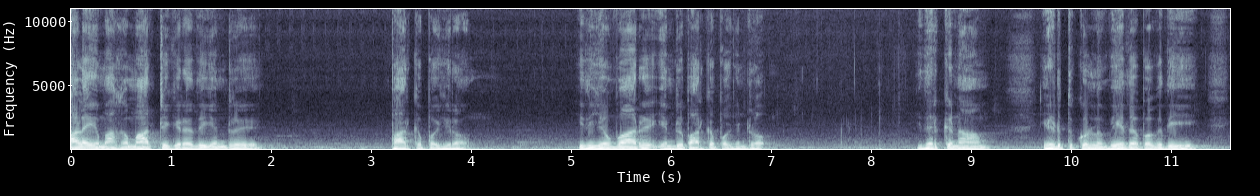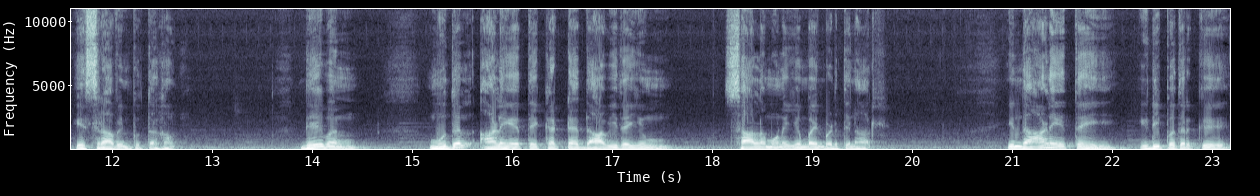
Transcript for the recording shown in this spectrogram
ஆலயமாக மாற்றுகிறது என்று பார்க்க போகிறோம். இது எவ்வாறு என்று பார்க்க போகின்றோம். இதற்கு நாம் எடுத்துக்கொள்ளும் வேத பகுதி இஸ்ராவின் புத்தகம். தேவன் முதல் ஆலயத்தை கட்ட தாவிதையும் சாலமுனையும் பயன்படுத்தினார். இந்த ஆலயத்தை இடிப்பதற்கு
